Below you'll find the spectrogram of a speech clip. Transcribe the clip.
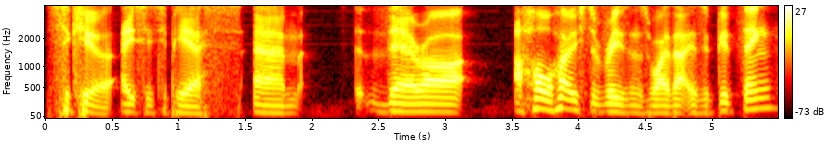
secure HTTPS. Um, there are a whole host of reasons why that is a good thing.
